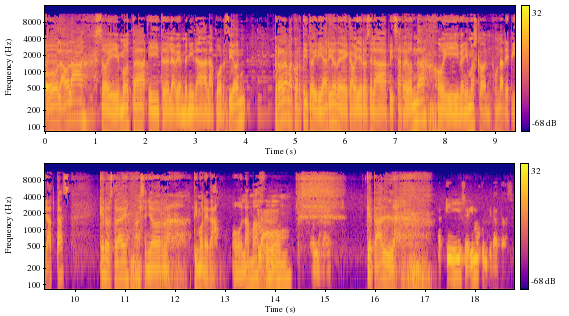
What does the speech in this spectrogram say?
Hola, hola, soy Mota y te doy la bienvenida a La Porción, programa cortito y diario de Caballeros de la Pizza Redonda. Hoy venimos con una de piratas que nos trae al señor Timoneda. Hola, Majo. Hola. ¿Qué tal? Aquí seguimos con piratas.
